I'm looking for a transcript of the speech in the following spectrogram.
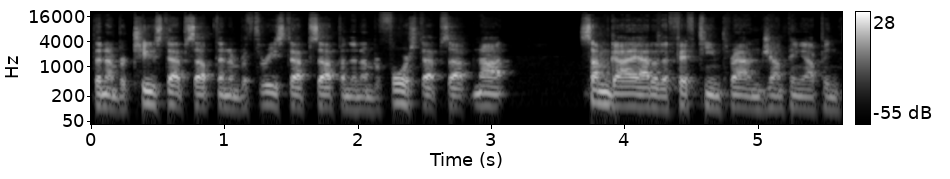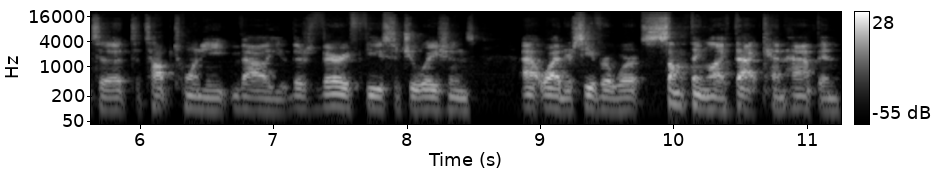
the number two steps up, the number three steps up, and the number four steps up. Not some guy out of the 15th round jumping up into to top 20 value. There's very few situations at wide receiver where something like that can happen.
